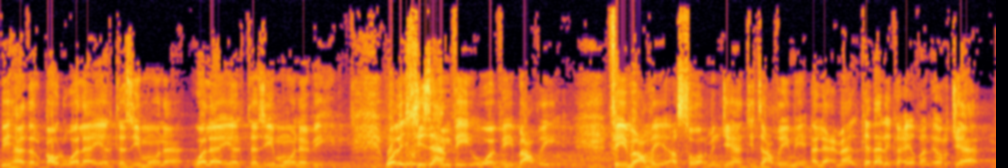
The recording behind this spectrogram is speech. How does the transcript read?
بهذا القول ولا يلتزمون ولا يلتزمون به. والالتزام فيه هو في بعض في بعض الصور من جهة تعظيم الأعمال كذلك أيضا إرجاء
